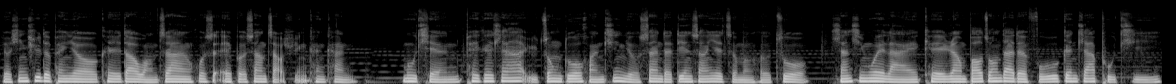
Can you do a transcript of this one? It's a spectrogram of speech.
有兴趣的朋友可以到网站或是 App 上找寻看看。目前，佩克家与众多环境友善的电商业者们合作，相信未来可以让包装袋的服务更加普及。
